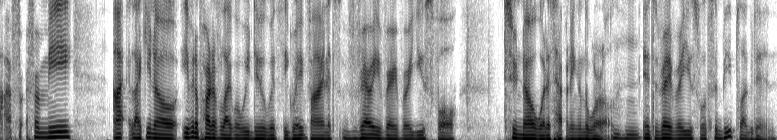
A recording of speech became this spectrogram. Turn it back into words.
I, for, for me, I like you know even a part of like what we do with the grapevine. It's very very very useful to know what is happening in the world. Mm-hmm. It's very very useful to be plugged in.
